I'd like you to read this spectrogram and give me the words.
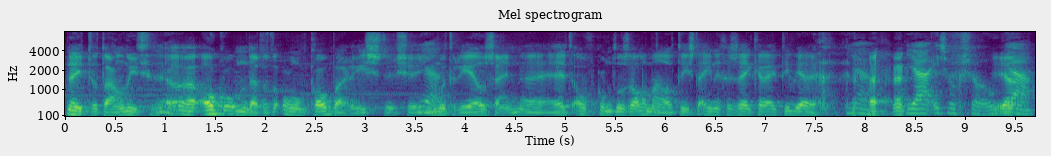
Nee, totaal niet. Nee. Eh, ook omdat het onontkoombaar is. Dus eh, Ja. je moet reëel zijn. Eh, het overkomt ons allemaal. Het is de enige zekerheid die we hebben. Ja, ja is ook zo. Ja. Ja.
